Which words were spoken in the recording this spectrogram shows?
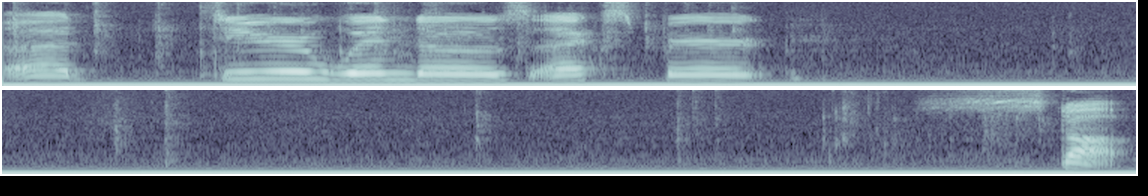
Uh, dear Windows expert. Stop.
